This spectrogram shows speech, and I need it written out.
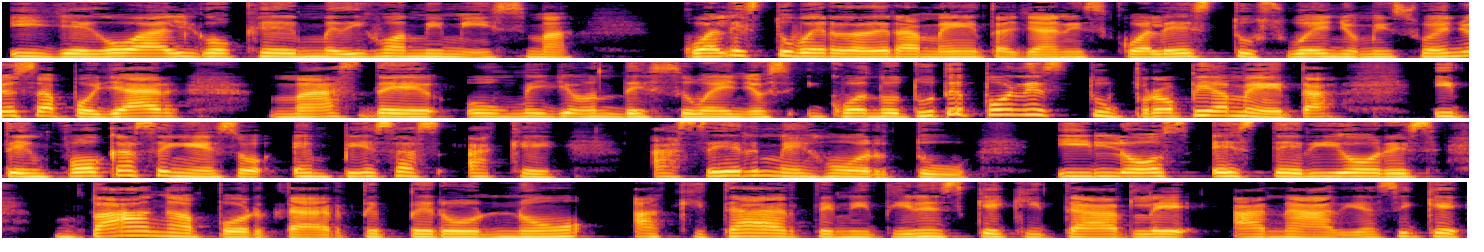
y llegó algo que me dijo a mí misma, ¿Cuál es tu verdadera meta, Janice? ¿Cuál es tu sueño? Mi sueño es apoyar más de un millón de sueños. Y cuando tú te pones tu propia meta y te enfocas en eso, empiezas a que a ser mejor tú y los exteriores van a aportarte, pero no a quitarte, ni tienes que quitarle a nadie. Así que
